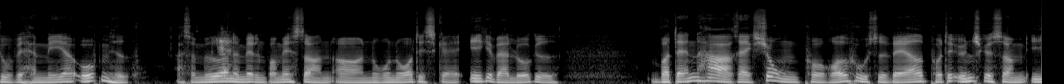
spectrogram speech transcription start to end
du vil have mere åbenhed. Altså møderne ja. mellem borgmesteren og Novo Nordisk skal ikke være lukkede. Hvordan har reaktionen på Rådhuset været på det ønske, som I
